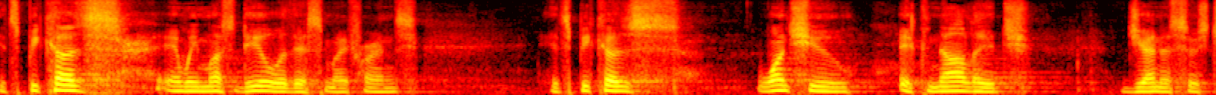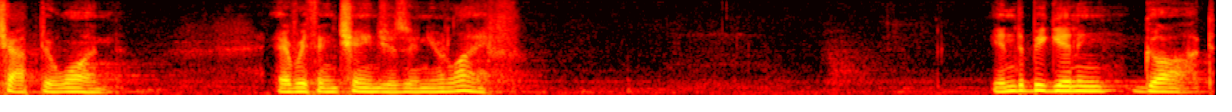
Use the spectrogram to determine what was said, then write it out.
It's because, and we must deal with this, my friends, it's because once you acknowledge Genesis chapter 1, everything changes in your life. In the beginning, God.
